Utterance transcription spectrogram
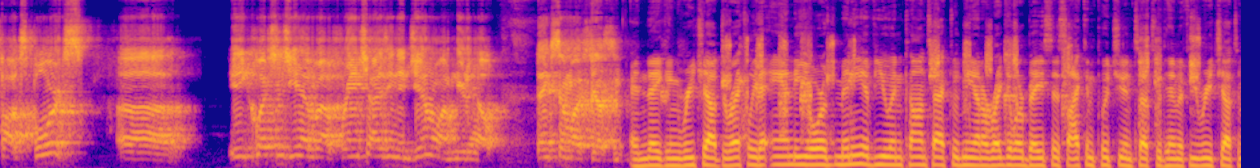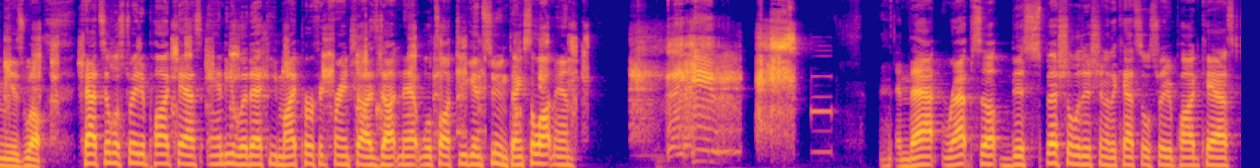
talk sports, uh, any questions you have about franchising in general, I'm here to help. Thanks so much, Justin. And they can reach out directly to Andy or many of you in contact with me on a regular basis. I can put you in touch with him if you reach out to me as well. Cats Illustrated Podcast, Andy Ledecky, myperfectfranchise.net. We'll talk to you again soon. Thanks a lot, man. Thank you. And that wraps up this special edition of the Cats Illustrated podcast.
